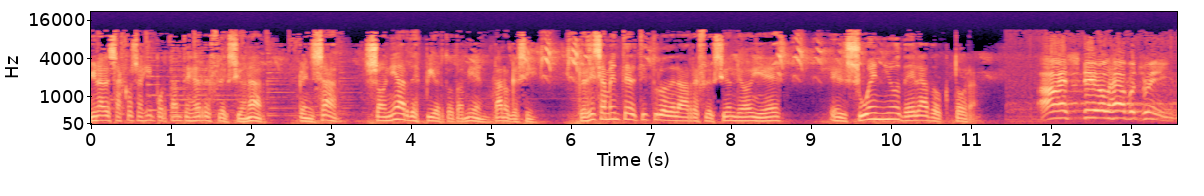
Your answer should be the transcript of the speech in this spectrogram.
Y una de esas cosas importantes es reflexionar, pensar, soñar despierto también, claro que sí. Precisamente el título de la reflexión de hoy es El sueño de la doctora. I still have a dream.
